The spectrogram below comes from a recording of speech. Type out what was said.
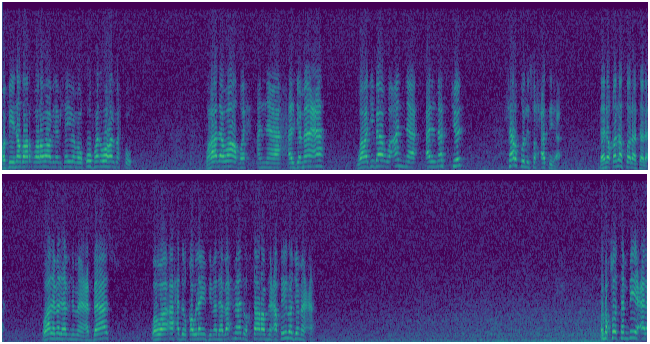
وفي نظر ورواه ابن أبي شيبة موقوفا وهو المحفوظ. وهذا واضح أن الجماعة واجبة وأن المسجد شرط لصحتها لأنه قال لا صلاة له. وهذا مذهب ابن عباس وهو أحد القولين في مذهب أحمد واختار ابن عقيل وجماعة. المقصود التنبيه على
